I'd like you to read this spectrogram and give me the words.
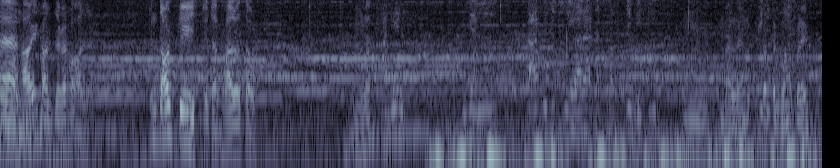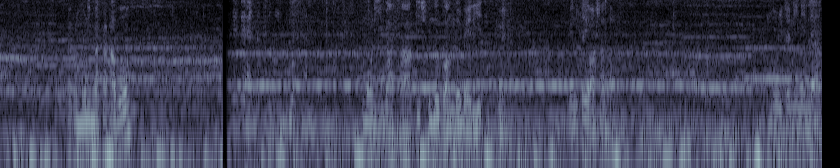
হ্যাঁ হাই সব জায়গায় পাওয়া যায়। কিন্তু তাও টেস্ট এটা ভালো তাও। আগে তার পিঠে সবচেয়ে বেশি ভালো লাগল, প্রসাদটা গ্রহণ করে। এখন মুড়ি মাখা খাব। মুড়ি মাখা, কি সুন্দর গন্ধ বেরিয়েছে স্মেল স্মেলটাই অসাধারণ। মুড়িটা নিয়ে নিলাম।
